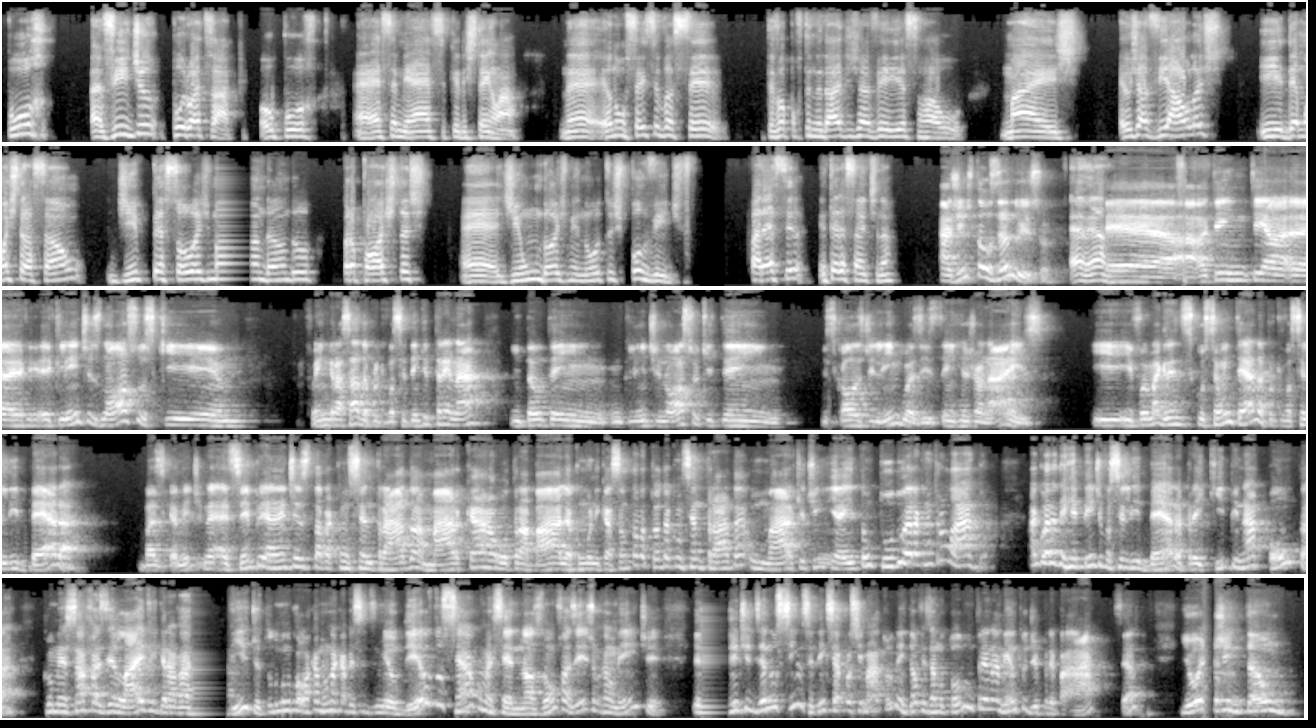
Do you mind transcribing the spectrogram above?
por é, vídeo por WhatsApp ou por é, SMS que eles têm lá. né? Eu não sei se você teve a oportunidade de já ver isso, Raul, mas eu já vi aulas e demonstração de pessoas mandando propostas é, de um, dois minutos por vídeo. Parece interessante, né? A gente está usando isso. É mesmo? É, tem tem é, clientes nossos que foi engraçado, porque você tem que treinar. Então, tem um cliente nosso que tem escolas de línguas e tem regionais, e, e foi uma grande discussão interna, porque você libera basicamente, né, sempre antes estava concentrado a marca, o trabalho, a comunicação estava toda concentrada, o marketing, e aí então tudo era controlado. Agora, de repente, você libera para a equipe na ponta começar a fazer live gravar vídeo, todo mundo coloca a mão na cabeça e diz: Meu Deus do céu, como é é? Nós vamos fazer isso realmente? E a gente dizendo sim, você tem que se aproximar tudo. Então, fizemos todo um treinamento de preparar, certo? E hoje, então,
